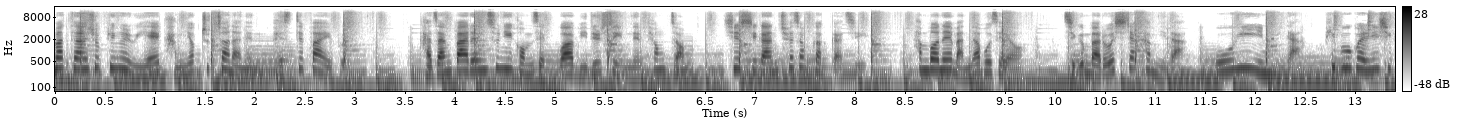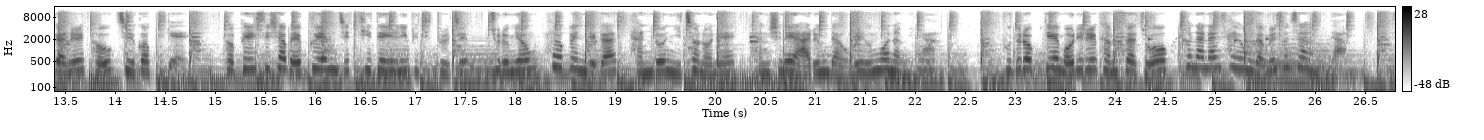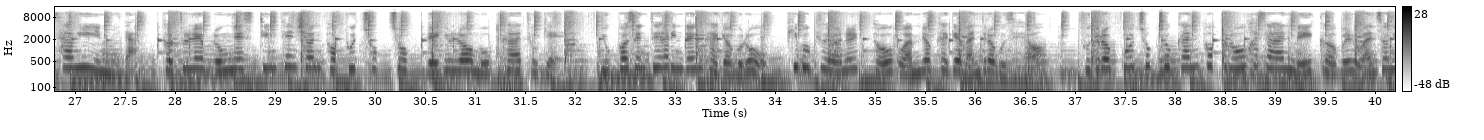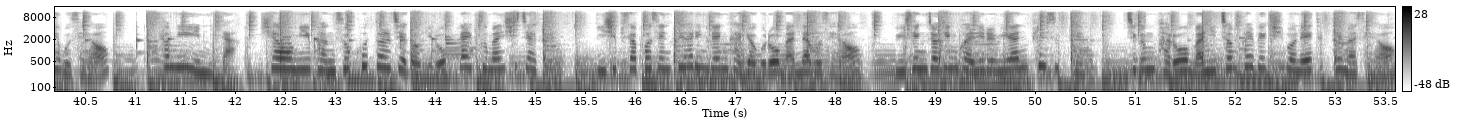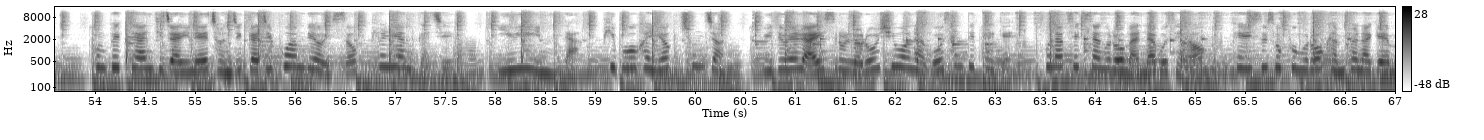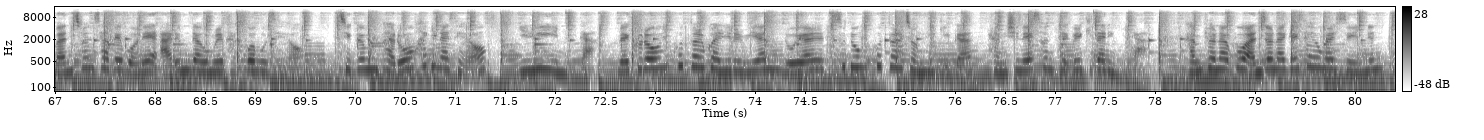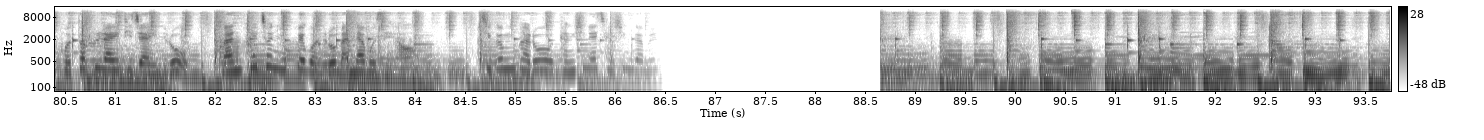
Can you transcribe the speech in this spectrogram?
스마트한 쇼핑을 위해 강력 추천하는 베스트 5. 가장 빠른 순위 검색과 믿을 수 있는 평점, 실시간 최저가까지 한 번에 만나보세요. 지금 바로 시작합니다. 5위입니다. 피부 관리 시간을 더욱 즐겁게. 더 페이스샵 FMGT 데일리 뷰티툴즈 주름형 헤어밴드가 단돈 2,000원에 당신의 아름다움을 응원합니다. 부드럽게 머리를 감싸주어 편안한 사용감을 선사합니다. 4위입니다. 더툴랩 롱래스팅 텐션 퍼프 촉촉 레귤러 모카 2개 6% 할인된 가격으로 피부 표현을 더욱 완벽하게 만들어 보세요. 부드럽고 촉촉한 퍼프로 화사한 메이크업을 완성해 보세요. 3위입니다. 샤오미 방수 코털 제거기로 깔끔한 시작을 24% 할인된 가격으로 만나보세요. 위생적인 관리를 위한 필수템. 지금 바로 12,810원에 득템하세요. 콤팩트한 디자인에 전지까지 포함되어 있어 편리함까지. 2위입니다. 활력 충전. 위드웰 아이스롤러로 시원하고 산뜻하게 혼합 색상으로 만나보세요. 페이스 소품으로 간편하게 11,400원의 아름다움을 가꿔보세요. 지금 바로 확인하세요. 1위입니다. 매끄러운 코털 관리를 위한 로얄 수동 코털 정리기가 당신의 선택을 기다립니다. 간편하고 안전하게 사용할 수 있는 버터플라이 디자인으로 18,600원으로 만나보세요. 지금 바로 당신의 자신감을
